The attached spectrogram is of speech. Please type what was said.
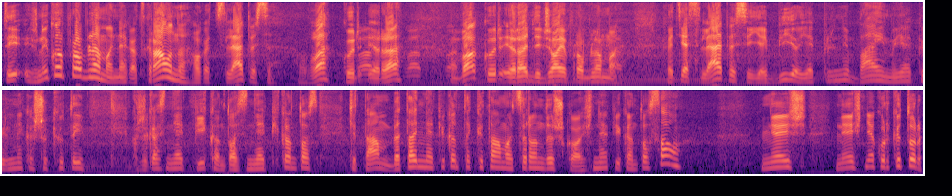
Tai žinai, kur problema, ne kad krauna, o kad slepiasi. Va, kur yra, Va, kur yra didžioji problema kad jie slepiasi, jie bijo, jie pilni baimių, jie pilni kažkokių tai, kažkokios neapykantos, neapykantos kitam, bet ta neapykanta kitam atsiranda iš ko, iš neapykantos savo. Ne iš, ne iš niekur kitur.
